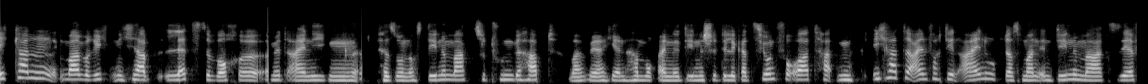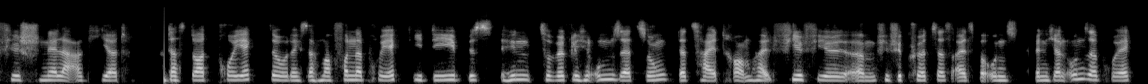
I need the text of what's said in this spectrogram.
Ich kann mal berichten, ich habe letzte Woche mit einigen Personen aus Dänemark zu tun gehabt, weil wir hier in Hamburg eine dänische Delegation vor Ort hatten. Ich hatte einfach den Eindruck, dass man in Dänemark sehr viel schneller agiert dass dort Projekte oder ich sag mal von der Projektidee bis hin zur wirklichen Umsetzung der Zeitraum halt viel, viel, ähm, viel, viel kürzer ist als bei uns. Wenn ich an unser Projekt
